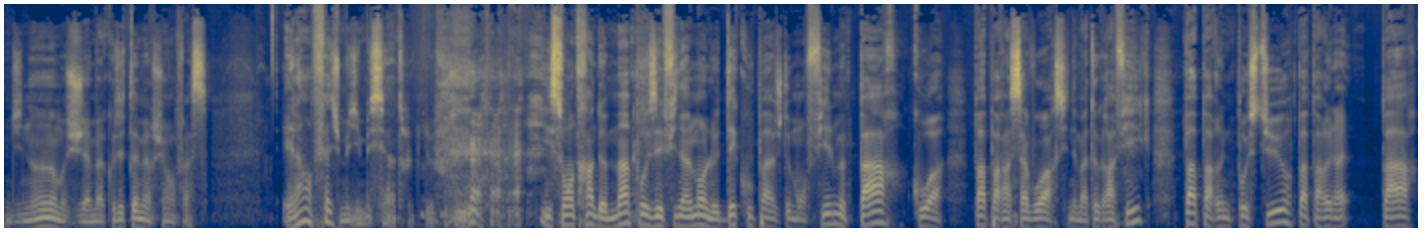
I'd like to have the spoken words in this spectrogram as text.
Il me dit, non, non, non, moi, je suis jamais à côté de ta mère, je suis en face. Et là, en fait, je me dis, mais c'est un truc de fou. Ils sont en train de m'imposer finalement le découpage de mon film par quoi? Pas par un savoir cinématographique, pas par une posture, pas par une... par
